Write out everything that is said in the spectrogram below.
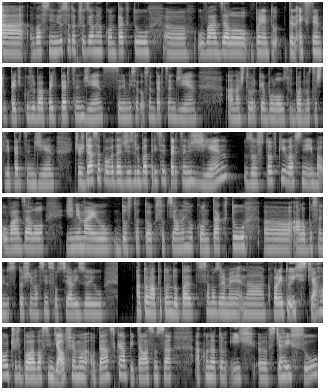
A vlastne nedostatok sociálneho kontaktu uh, uvádzalo úplne tu, ten extrém, tú 5, zhruba 5% žien, 78% žien a na štvorke bolo zhruba 24% žien. Čož dá sa povedať, že zhruba 30% žien zo stovky vlastne iba uvádzalo, že nemajú dostatok sociálneho kontaktu uh, alebo sa nedostatočne vlastne socializujú a to má potom dopad samozrejme na kvalitu ich vzťahov, čo bola vlastne ďalšia moja otázka. Pýtala som sa, ako na tom ich e, vzťahy sú.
